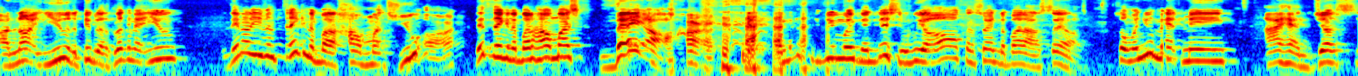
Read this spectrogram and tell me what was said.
are not you, the people that's looking at you, they're not even thinking about how much you are. They're thinking about how much they are. and that's the human condition. We are all concerned about ourselves. So when you met me, I had just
